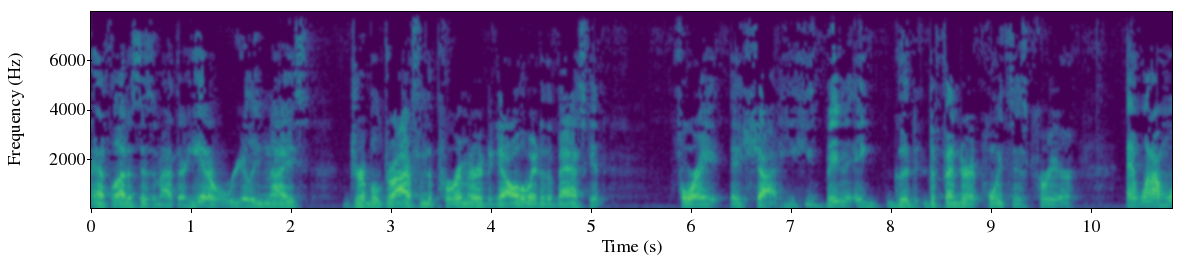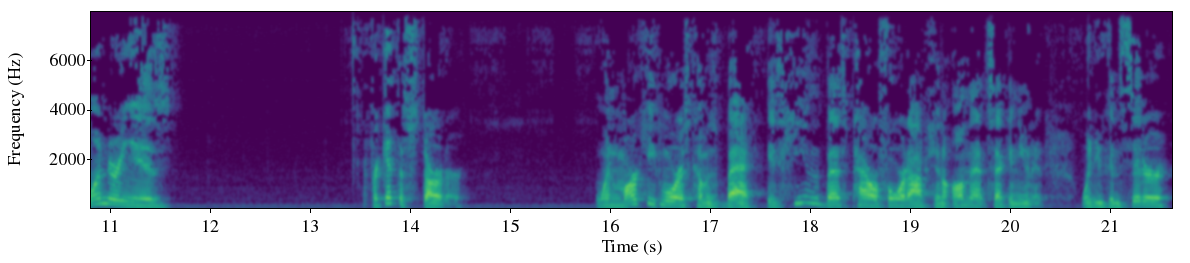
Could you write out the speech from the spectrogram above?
athleticism out there. He had a really nice dribble drive from the perimeter to get all the way to the basket for a, a shot. He, he's been a good defender at points in his career. And what I'm wondering is, forget the starter when Markieff Morris comes back, is he the best power forward option on that second unit? When you consider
